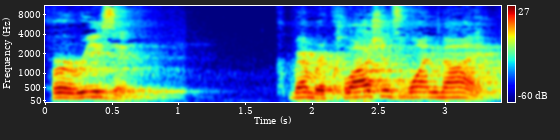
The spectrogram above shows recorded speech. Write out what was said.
for a reason. Remember, Colossians 1 9.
